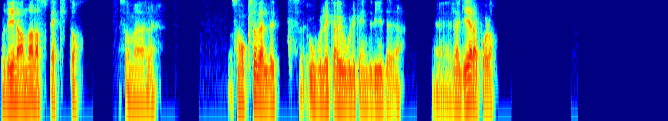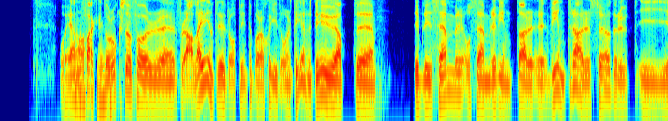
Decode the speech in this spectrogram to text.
Och det är en annan aspekt då som är som också är väldigt olika hur olika individer eh, reagerar på. Då. Och en ja, faktor också för, för alla i vinteridrott, inte bara skidorientering, det är ju att eh, det blir sämre och sämre vintrar, eh, vintrar söderut i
